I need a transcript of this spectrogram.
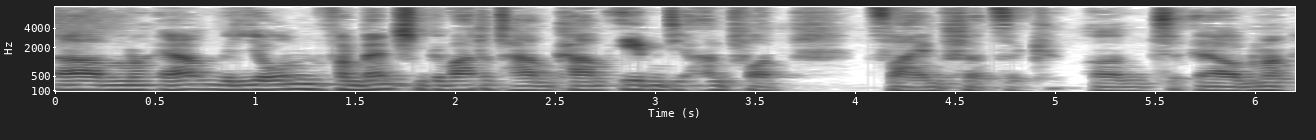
ähm, ja, Millionen von Menschen gewartet haben, kam eben die Antwort 42. Und ähm,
